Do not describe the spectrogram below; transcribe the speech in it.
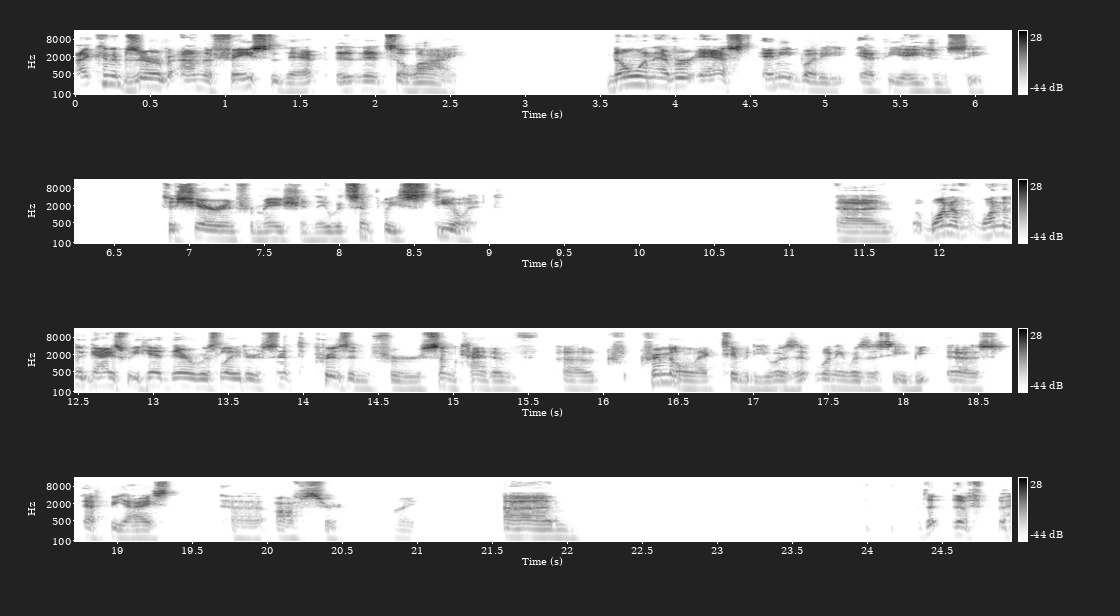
I can observe on the face of that it's a lie. No one ever asked anybody at the agency to share information; they would simply steal it. Uh, one of one of the guys we had there was later sent to prison for some kind of uh, cr- criminal activity. Was it when he was a CB, uh, FBI uh, officer? Right. Um, the the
